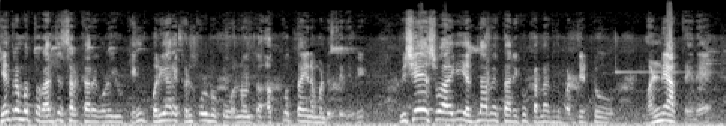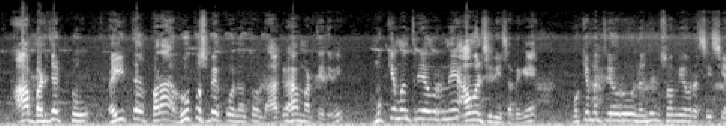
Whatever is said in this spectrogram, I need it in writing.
ಕೇಂದ್ರ ಮತ್ತು ರಾಜ್ಯ ಸರ್ಕಾರಗಳು ಇವಕ್ಕೆ ಹೆಂಗೆ ಪರಿಹಾರ ಕಂಡುಕೊಳ್ಬೇಕು ಅನ್ನುವಂಥ ಹಕ್ಕೊತ್ತಾಯನ ಮಂಡಿಸ್ತಿದ್ದೀವಿ. ವಿಶೇಷವಾಗಿ ಹದಿನಾರನೇ ತಾರೀಕು ಕರ್ನಾಟಕದ ಬಡ್ಜೆಟ್ಟು ಮಣ್ಣೆ ಆಗ್ತಾ ಇದೆ. ಆ ಬಡ್ಜೆಟ್ಟು ರೈತ ಪರ ರೂಪಿಸಬೇಕು ಅನ್ನೋಂಥ ಒಂದು ಆಗ್ರಹ ಮಾಡ್ತಾಯಿದ್ದೀವಿ ಮುಖ್ಯಮಂತ್ರಿಯವರನ್ನೇ ಆಹ್ವಾನಿಸಿದ್ವಿ ಈ ಸಭೆಗೆ. ಮುಖ್ಯಮಂತ್ರಿಯವರು ನಂಜುಂಡಸ್ವಾಮಿಯವರ ಶಿಷ್ಯ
